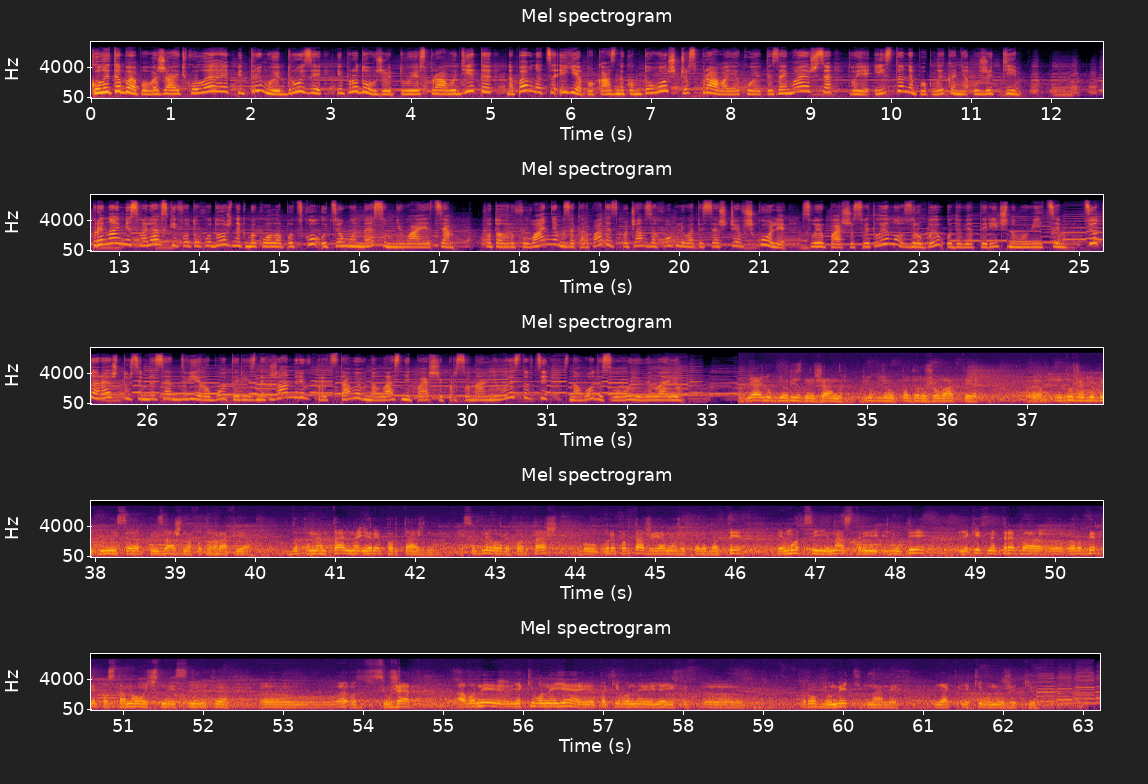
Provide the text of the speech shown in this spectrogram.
Коли тебе поважають колеги, підтримують друзі і продовжують твою справу діти, напевно, це і є показником того, що справа, якою ти займаєшся, твоє істинне покликання у житті. Принаймні, свалявський фотохудожник Микола Поцко у цьому не сумнівається. Фотографуванням Закарпатець почав захоплюватися ще в школі. Свою першу світлину зробив у дев'ятирічному віці. Цю та решту 72 роботи різних жанрів представив на власній першій персональній виставці з нагоди свого ювілею. Я люблю різний жанр, люблю подорожувати. Е, Дуже любить мені пейзажна фотографія, документальна і репортажна. Особливо репортаж, бо в репортажі я можу передати емоції, настрій людей, яких не треба е, робити постановочної снімки, е, сюжет. А вони, які вони є, такі вони, я їх е, роблю мить на них, як, які вони в житті.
